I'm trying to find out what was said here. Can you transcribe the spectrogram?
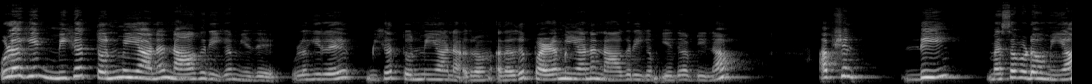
உலகின் மிக தொன்மையான நாகரிகம் எது? உலகிலே மிக தொன்மையான அதாவது பழமையான நாகரிகம் எது அப்படின்னா option D Mesopotamia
